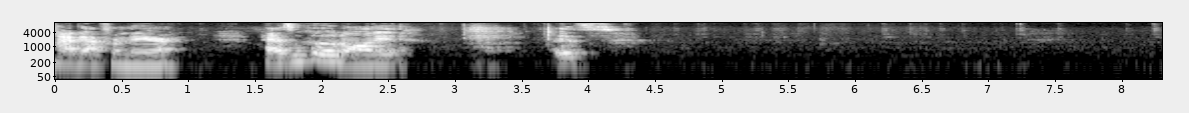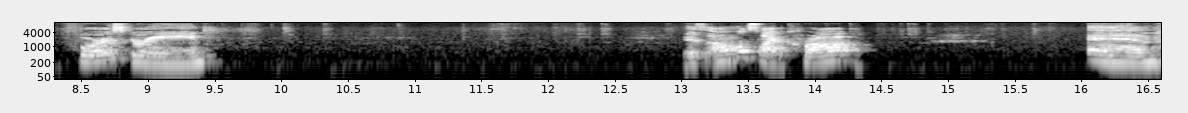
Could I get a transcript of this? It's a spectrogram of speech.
I got from there. Has a hood on it. It's forest green. It's almost like crop. And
